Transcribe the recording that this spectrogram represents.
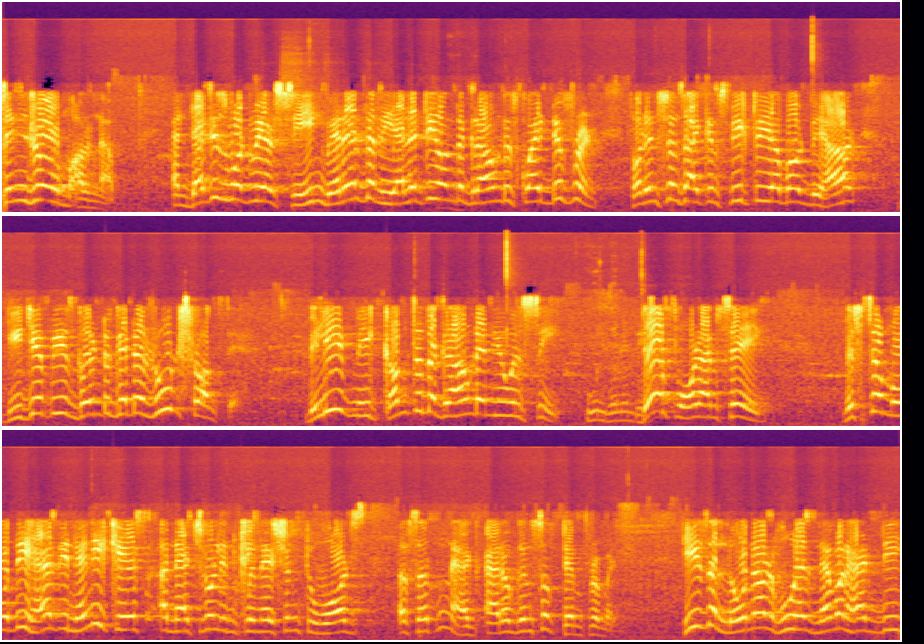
syndrome, Arnab. And that is what we are seeing, whereas the reality on the ground is quite different. For instance, I can speak to you about Bihar. BJP is going to get a rude shock there. Believe me, come to the ground and you will see. Therefore, I'm saying Mr. Modi has, in any case, a natural inclination towards a certain arrogance of temperament. He is a loner who has never had the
